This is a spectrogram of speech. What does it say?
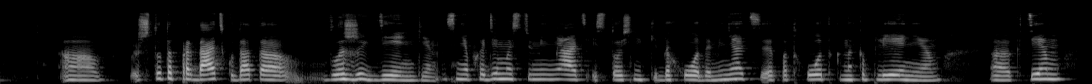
а, что-то продать, куда-то вложить деньги, с необходимостью менять источники дохода, менять э, подход к накоплениям, э, к тем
